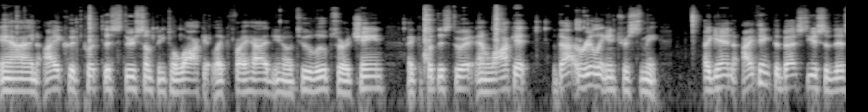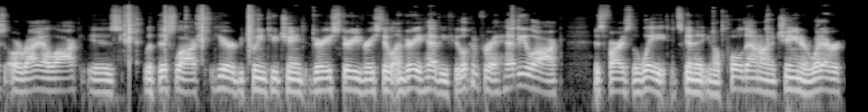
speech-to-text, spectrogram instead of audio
and I could put this through something to lock it. Like if I had, you know, two loops or a chain, I could put this through it and lock it. That really interests me. Again, I think the best use of this ORIA lock is with this lock here between two chains. Very sturdy, very stable, and very heavy. If you're looking for a heavy lock as far as the weight, it's going to you know pull down on a chain or whatever,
